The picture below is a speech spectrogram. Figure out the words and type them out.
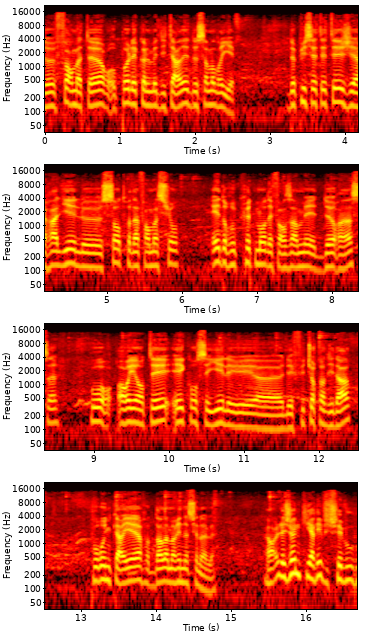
de formateur au pôle école Méditerranée de Saint-Mandrier. Depuis cet été, j'ai rallié le centre d'information et de recrutement des forces armées de Reims pour orienter et conseiller les, euh, futurs candidats pour une carrière dans la Marine nationale. Alors les jeunes qui arrivent chez vous,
